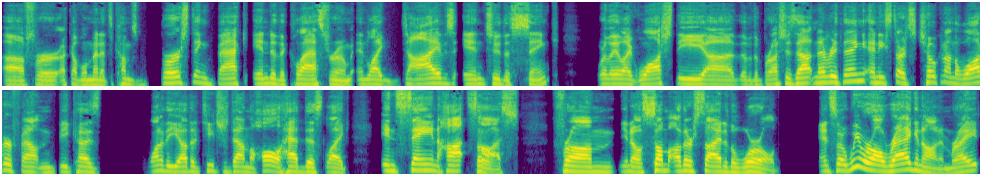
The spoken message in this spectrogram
uh, for a couple minutes, comes bursting back into the classroom and like dives into the sink where they like wash the uh the, the brushes out and everything, and he starts choking on the water fountain because one of the other teachers down the hall had this like insane hot sauce from you know some other side of the world. And so we were all ragging on him, right?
